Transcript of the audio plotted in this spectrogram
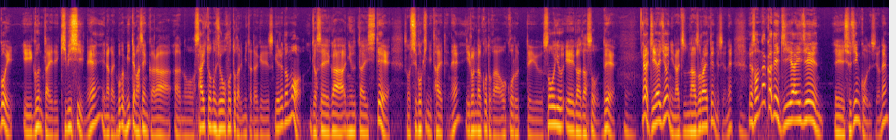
ごい軍隊で厳しいね、なんか僕見てませんから、あの、サイトの情報とかで見ただけですけれども、女性が入隊して、そのしごきに耐えてね、いろんなことが起こるっていう、そういう映画だそうで、うん。だから GI ジョーンになぞなぞらえてるんですよね。で、その中で GI ジェーン、えー主人公ですよね、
